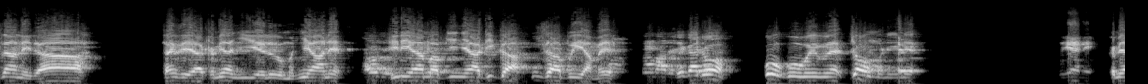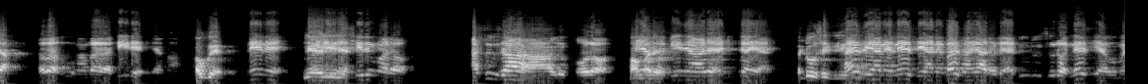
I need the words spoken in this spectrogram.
စမ်းနေတာဆိုင်စရာခမရညီရလို့မညာနဲ့ဒီနေရာမှာပညာအဓိကဦးစားပေးရမယ်ဒါကတော့ကိုယ့်ကိုယ်ပဲကြောက်မနေနဲ့ဒီကနေ့ခမရဟုတ်လားဦးဟန်သားကတီးတဲ့ညမှာဟုတ်ကဲ့နည်းနည်းနည်းလေးနဲ့ရှင်းတယ်မှာတော့အစုစားဟာလို့ခေါ်တော့ပညာနဲ့အတူတက်ရအတူစိတ်ကလေးဆိုင်စရာနဲ့နဲ့စရာနဲ့ပိုက်ဆံရတော့လေအတူတူဆိုတော့နဲ့စရာကိုမ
